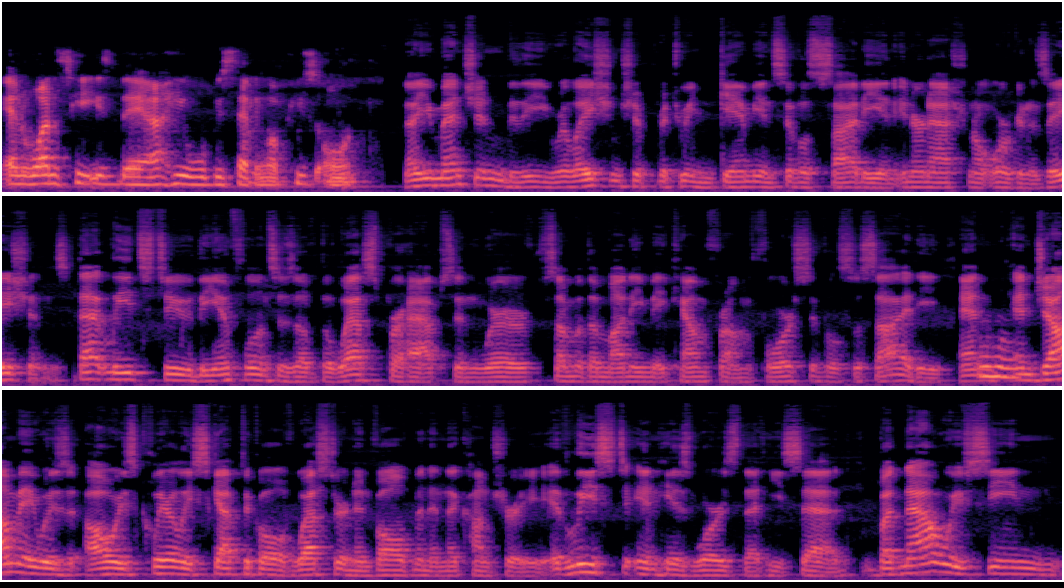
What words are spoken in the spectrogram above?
And once he is there, he will be setting up his own. Now, you mentioned the relationship between Gambian civil society and international organizations. That leads to the influences of the West, perhaps, and where some of the money may come from for civil society. And, mm-hmm. and Jammeh was always clearly skeptical of Western involvement in the country, at least in his words that he said. But now we've seen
